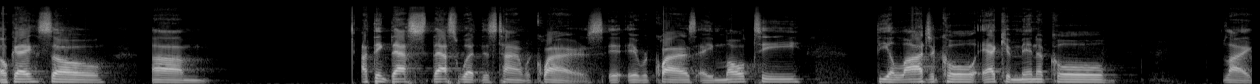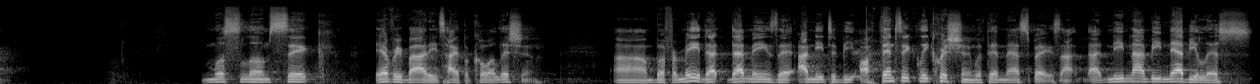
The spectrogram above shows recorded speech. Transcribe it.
Okay, so um, I think that's that's what this time requires. It, it requires a multi theological, ecumenical, like Muslim, Sikh, everybody type of coalition. Um, but for me, that, that means that I need to be authentically Christian within that space. I, I need not be nebulous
